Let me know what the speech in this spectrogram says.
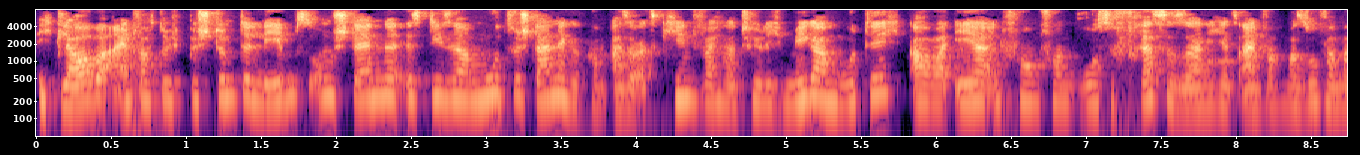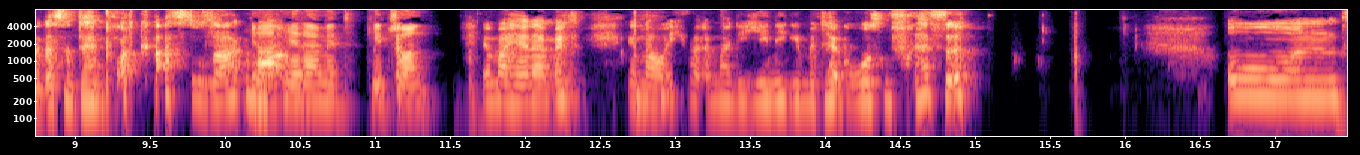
ich glaube, einfach durch bestimmte Lebensumstände ist dieser Mut zustande gekommen. Also als Kind war ich natürlich mega mutig, aber eher in Form von große Fresse, sage ich jetzt einfach mal so, wenn man das in deinem Podcast so sagt. Ja, her damit, geht schon. immer her damit. Genau, ich war immer diejenige mit der großen Fresse. Und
